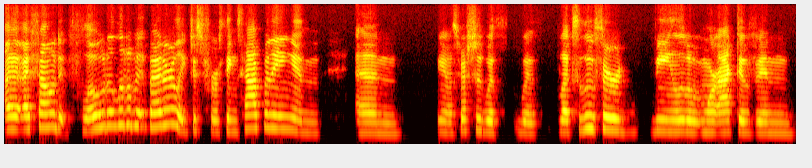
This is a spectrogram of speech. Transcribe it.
I, I found it flowed a little bit better like just for things happening and and you know especially with with lex luthor being a little bit more active in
